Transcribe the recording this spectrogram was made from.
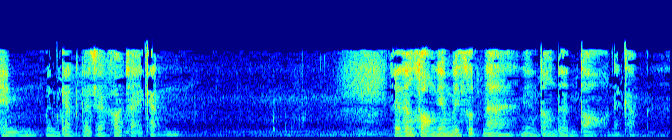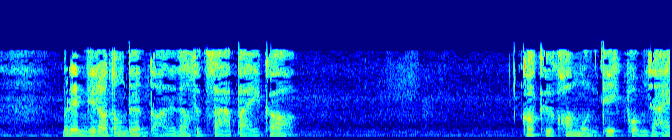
เห็นเหมือนกันก็จะเข้าใจกัน แต่ทั้งสองยังไม่สุดนะ ยังต้องเดินต่อนะครับ ประเด็นที่เราต้องเดินต่อที่ต้องศึกษาไปก็ ก็คือข้อมูลที่ผมจะให้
